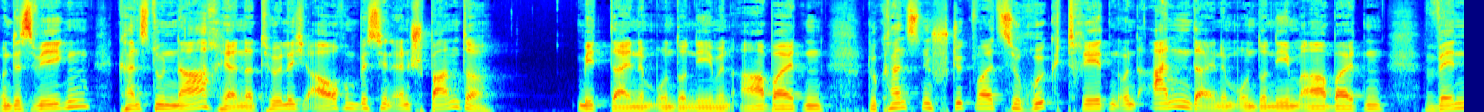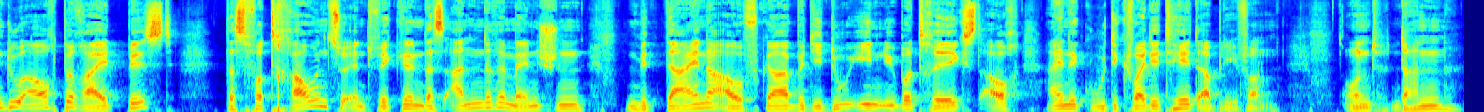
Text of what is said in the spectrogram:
Und deswegen kannst du nachher natürlich auch ein bisschen entspannter mit deinem Unternehmen arbeiten. Du kannst ein Stück weit zurücktreten und an deinem Unternehmen arbeiten, wenn du auch bereit bist, das Vertrauen zu entwickeln, dass andere Menschen mit deiner Aufgabe, die du ihnen überträgst, auch eine gute Qualität abliefern. Und dann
